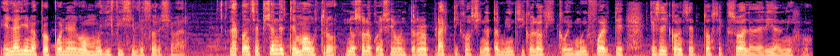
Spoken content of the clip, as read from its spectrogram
el alien nos propone algo muy difícil de sobrellevar. La concepción de este monstruo no solo conlleva un terror práctico, sino también psicológico y muy fuerte, que es el concepto sexual adherido al mismo.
